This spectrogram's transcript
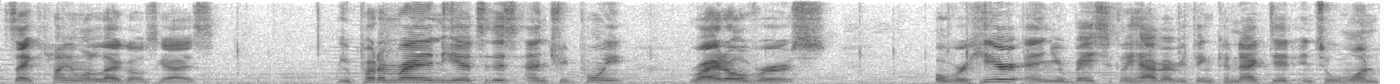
It's like playing with Legos, guys. You put them right in here to this entry point right over over here and you basically have everything connected into one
